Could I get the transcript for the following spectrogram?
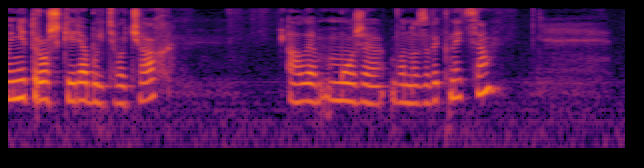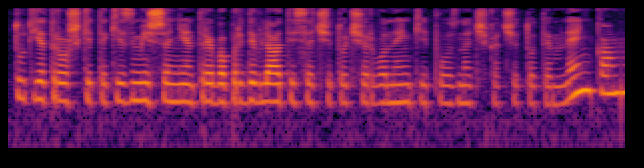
Мені трошки рябить в очах, але може воно звикнеться. Тут є трошки такі змішані, треба придивлятися, чи то червоненький позначка, чи то темненька.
